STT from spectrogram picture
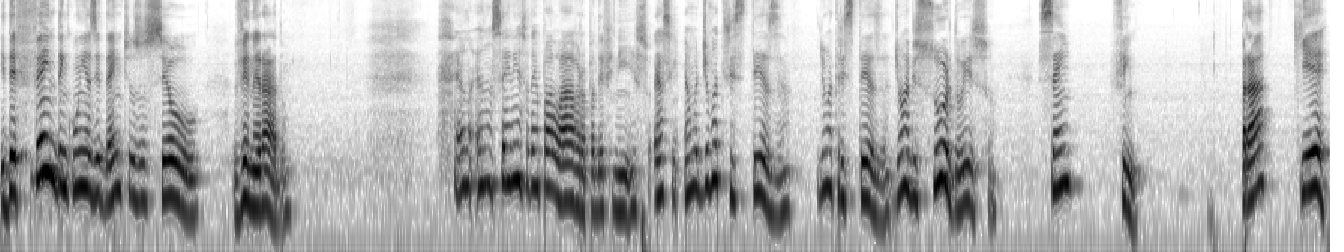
E defendem com unhas e dentes o seu venerado. Eu, eu não sei nem se eu tenho palavra para definir isso. É assim, é uma, de uma tristeza, de uma tristeza, de um absurdo isso, sem fim. Para que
